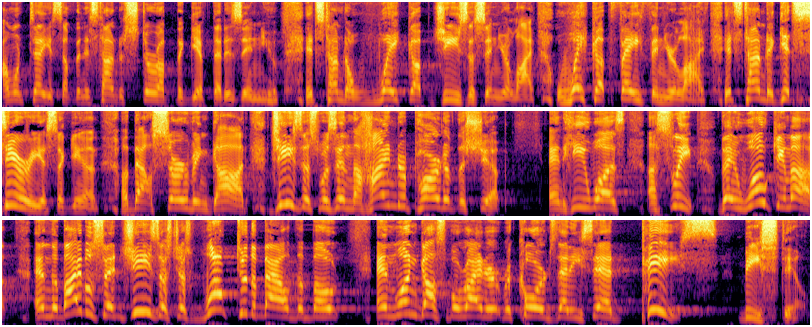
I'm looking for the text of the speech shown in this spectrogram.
I want to tell you something. It's time to stir up the gift that is in you. It's time to wake up Jesus in your life, wake up faith in your life. It's time to get serious again about serving God. Jesus was in the hinder part of the ship and he was asleep. They woke him up, and the Bible said Jesus just walked to the bow of the boat, and one gospel writer records that he said, Peace, be still.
